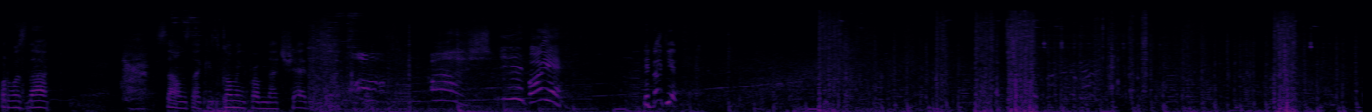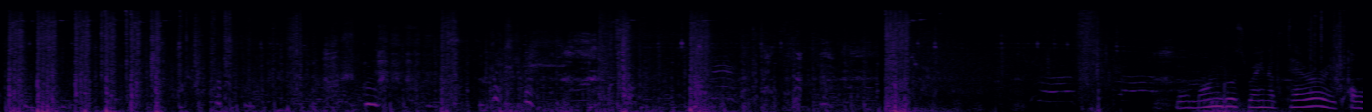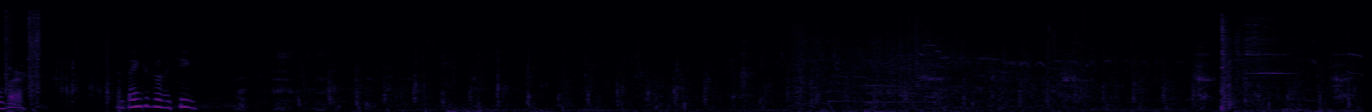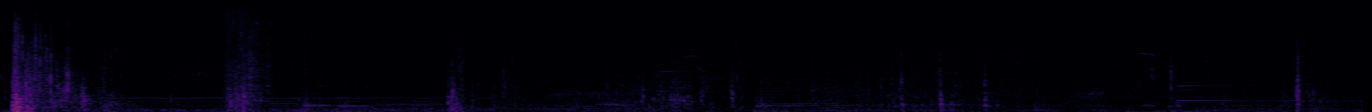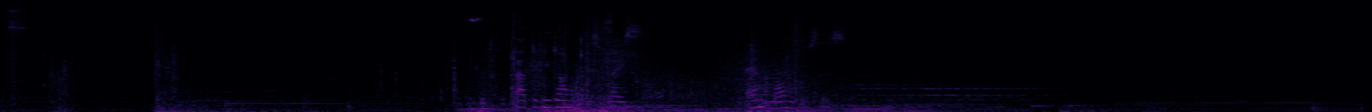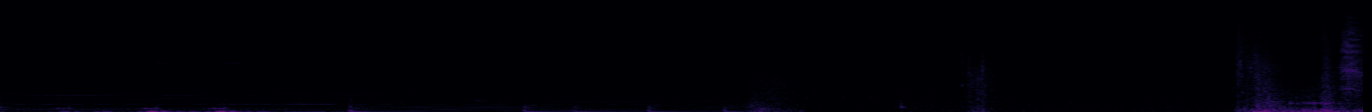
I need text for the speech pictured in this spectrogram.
What was that? Sounds like it's coming from that shed. Oh, oh shit! Oye! Get back here! Reign of terror is over. And thank you for the key. To be done with this place. And the mongooses.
